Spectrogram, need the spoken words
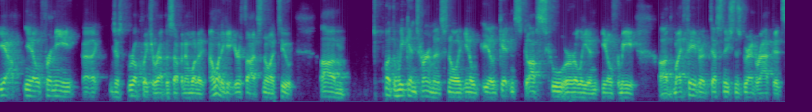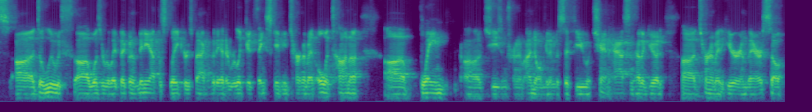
yeah, you know, for me, uh, just real quick to wrap this up, and I want to I want to get your thoughts, Noah, too. Um, but the weekend tournaments, you know, you know, you know, getting off school early, and you know, for me, uh, my favorite destination is Grand Rapids. Uh, Duluth uh, was a really big one. Minneapolis Lakers back in the day had a really good Thanksgiving tournament. Owatonna uh, Blaine, uh, geez, I'm trying to, I know I'm going to miss a few. Chanhassen had a good uh, tournament here and there. So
